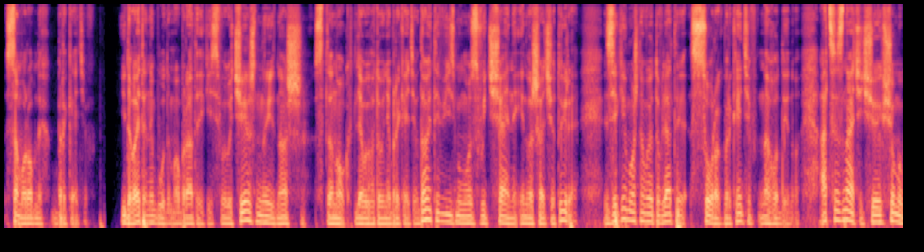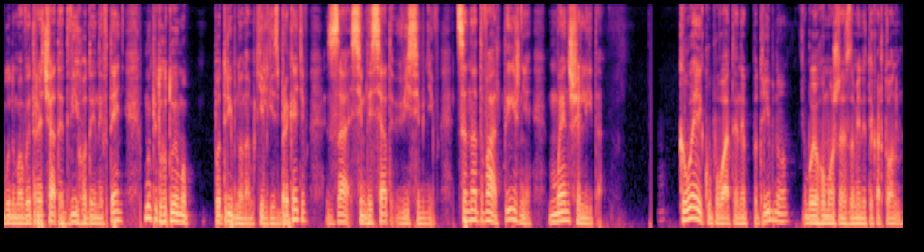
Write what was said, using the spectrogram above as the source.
саморобних брикетів. І давайте не будемо брати якийсь величезний наш станок для виготовлення брикетів. Давайте візьмемо звичайний інвш 4, з яким можна виготовляти 40 брикетів на годину. А це значить, що якщо ми будемо витрачати 2 години в день, ми підготуємо потрібну нам кількість брикетів за 78 днів. Це на 2 тижні менше літа. Клей купувати не потрібно, бо його можна замінити картоном.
